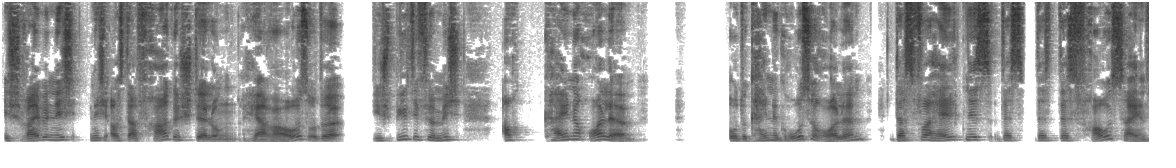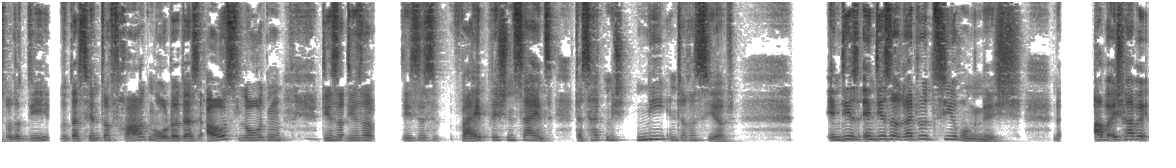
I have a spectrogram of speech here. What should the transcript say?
ich schreibe nicht, nicht aus der Fragestellung heraus oder die spielte für mich auch keine Rolle oder keine große Rolle, das Verhältnis des, des, des Frauseins oder, die, das Hinterfragen oder das Ausloten dieser, dieser, dieses weiblichen Seins. Das hat mich nie interessiert. In, dies, in dieser Reduzierung nicht. Aber ich habe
